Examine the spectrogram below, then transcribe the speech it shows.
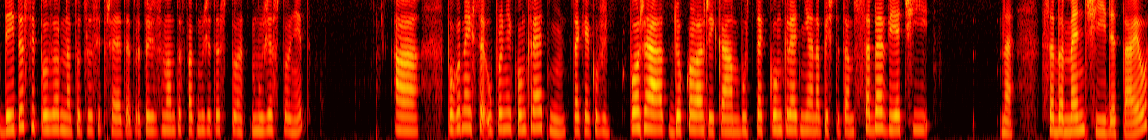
dejte si pozor na to, co si přejete, protože se vám to fakt můžete spl- může splnit. A pokud nejste úplně konkrétní, tak jako vž- pořád dokola říkám, buďte konkrétní a napište tam sebe větší, ne, sebe menší detail. Uh,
